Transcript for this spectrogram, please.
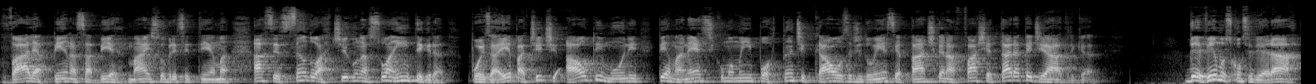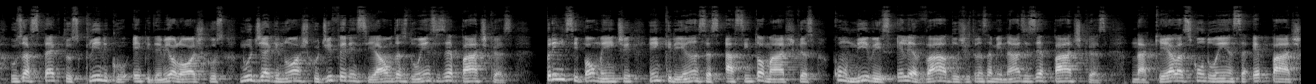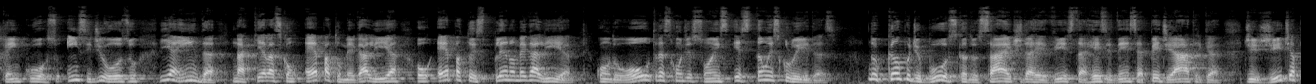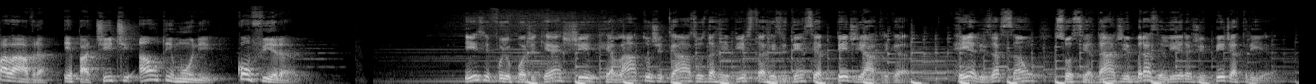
Vale a pena saber mais sobre esse tema acessando o artigo na sua íntegra, pois a hepatite autoimune permanece como uma importante causa de doença hepática na faixa etária pediátrica. Devemos considerar os aspectos clínico-epidemiológicos no diagnóstico diferencial das doenças hepáticas, principalmente em crianças assintomáticas com níveis elevados de transaminases hepáticas, naquelas com doença hepática em curso insidioso e ainda naquelas com hepatomegalia ou hepatoesplenomegalia, quando outras condições estão excluídas. No campo de busca do site da revista Residência Pediátrica, digite a palavra hepatite autoimune. Confira. Esse foi o podcast Relatos de Casos da revista Residência Pediátrica. Realização Sociedade Brasileira de Pediatria.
